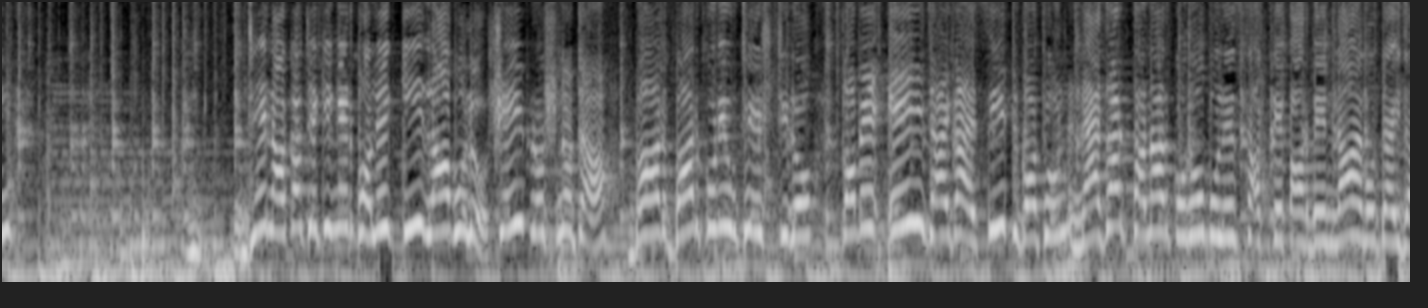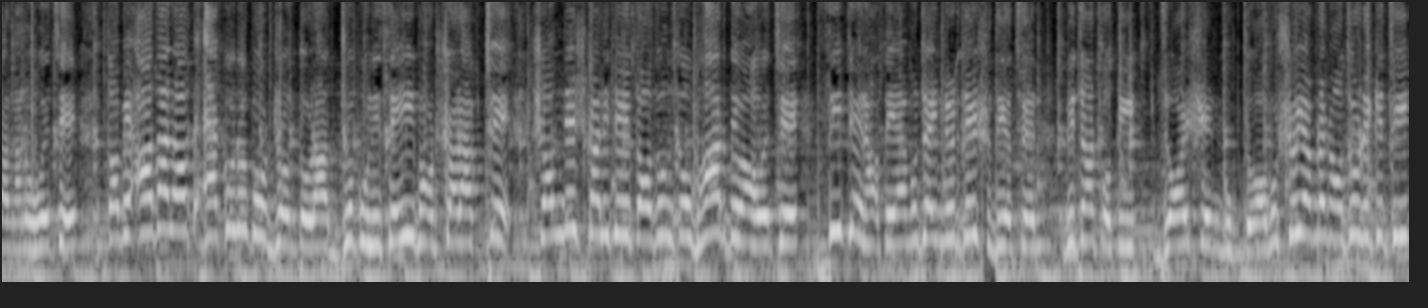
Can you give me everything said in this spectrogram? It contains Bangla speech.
যে নাকা চেকিং এর ফলে কি লাভ হলো সেই প্রশ্নটা বারবার করে উঠে এসেছিল। তবে এই জায়গায় সিট গঠন কোনো পুলিশ থাকতে পারবে না এমনটাই জানানো হয়েছে। তবে আদালত এখনও পর্যন্ত রাজ্য পুলিশেই ভরসা রাখছে। সন্দেশখালীতে তদন্ত ভার দেওয়া হয়েছে। সিটের হাতে এমনটাই নির্দেশ দিয়েছেন বিচারপতি জয় সেনগুপ্ত। অবশ্যই আমরা নজর রেখেছি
